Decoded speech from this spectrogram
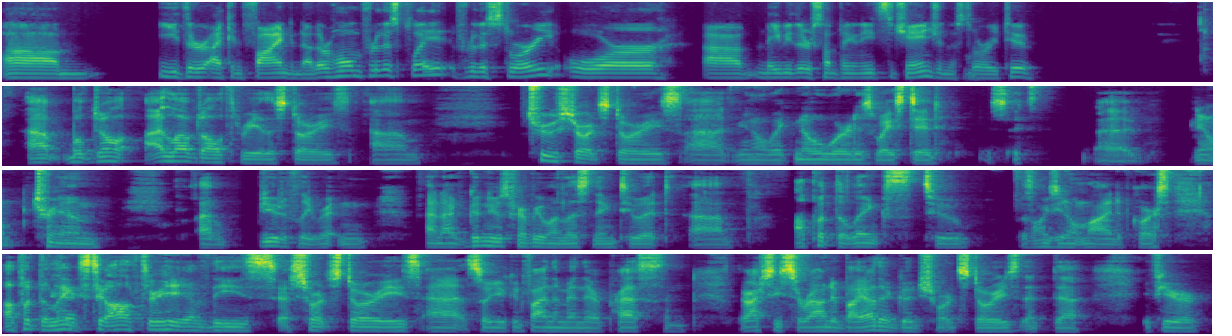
um, either I can find another home for this play, for this story, or uh, maybe there's something that needs to change in the story too. Uh, well, Joel, I loved all three of the stories. Um, true short stories. Uh, you know, like no word is wasted. It's, it's uh, you know trim, uh, beautifully written, and I have good news for everyone listening to it. Um, I'll put the links to as long as you don't mind, of course. I'll put the links to all three of these uh, short stories uh, so you can find them in their press. And they're actually surrounded by other good short stories that uh, if you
